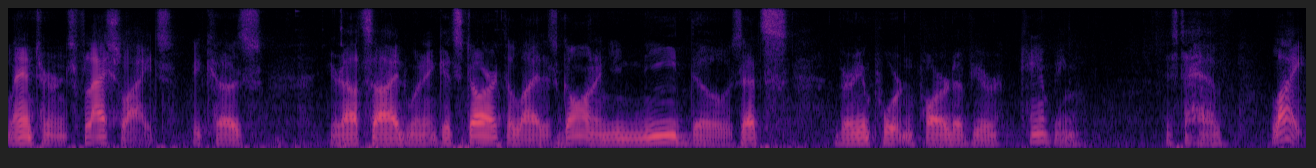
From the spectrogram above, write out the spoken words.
lanterns, flashlights, because you're outside when it gets dark, the light is gone, and you need those. That's a very important part of your camping is to have light.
